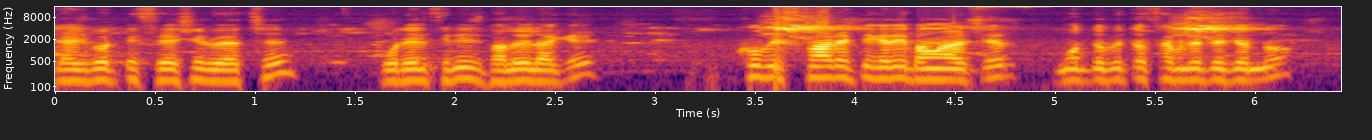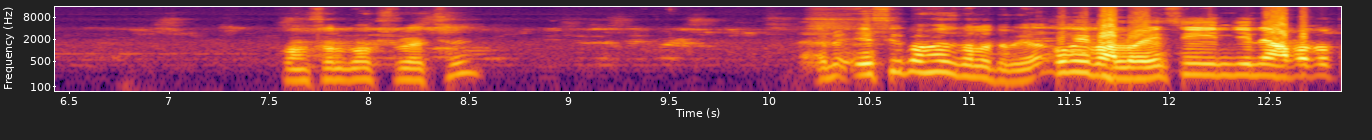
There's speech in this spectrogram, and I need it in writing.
ড্যাশবোর্ডটি ফ্রেশই রয়েছে উডেন ফিনিশ ভালোই লাগে। খুব স্মার্ট একটি গাড়ি বাংলাদেশের মধ্যবিত্ত ফ্যামিলিদের জন্য। কনসোল বক্স রয়েছে। এসির পারফরমেন্স ভালো তো ভাইয়া? খুবই ভালো এসি ইঞ্জিনে আপাতত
